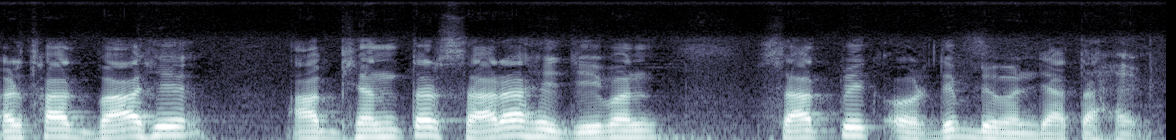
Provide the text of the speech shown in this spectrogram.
अर्थात बाह्य आभ्यंतर सारा ही जीवन सात्विक और दिव्य बन जाता है।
